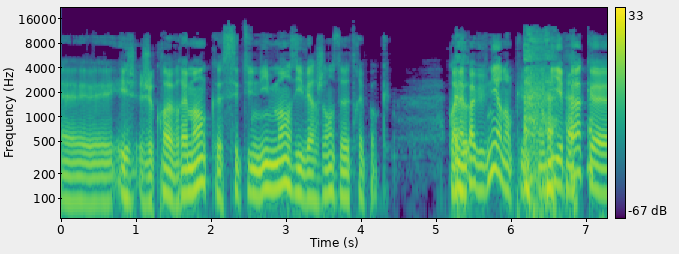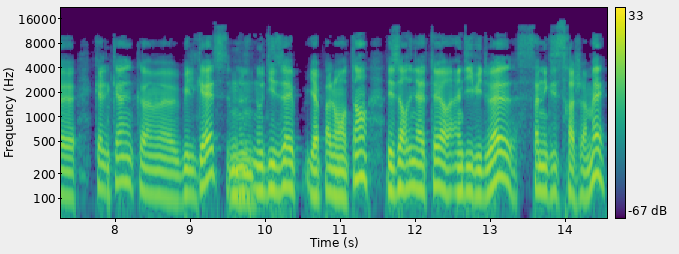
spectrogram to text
euh, et je, je crois vraiment que c'est une immense divergence de notre époque qu'on n'a pas vu venir non plus. N'oubliez pas que quelqu'un comme euh, Bill Gates nous, mhm. nous, disait il y a pas longtemps, les ordinateurs individuels, ça n'existera jamais.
